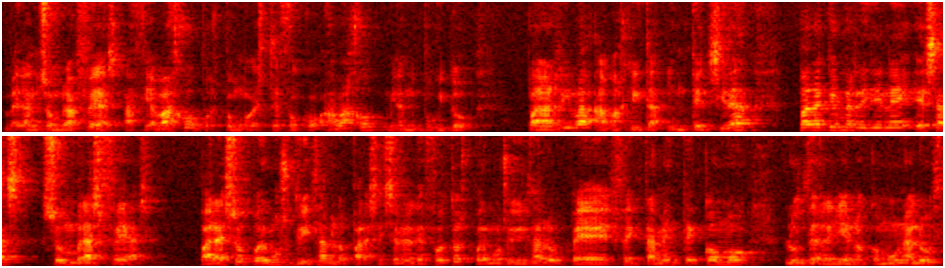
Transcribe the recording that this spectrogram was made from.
me dan sombras feas hacia abajo, pues pongo este foco abajo, mirando un poquito para arriba, a bajita intensidad, para que me rellene esas sombras feas. Para eso podemos utilizarlo, para sesiones de fotos podemos utilizarlo perfectamente como luz de relleno, como una luz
